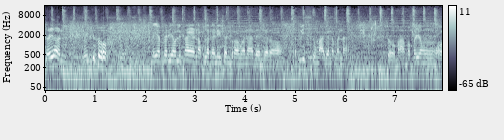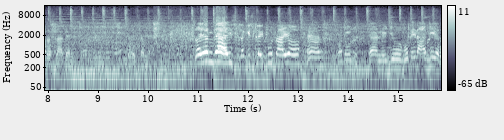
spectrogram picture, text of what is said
So yun, medyo may aberya ulit tayo na platanation trauma natin pero at least umaga naman na. So mahaba pa yung oras natin. So yun guys, nag-slide po tayo. Ayan. Ayan, medyo buti naka-gear.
